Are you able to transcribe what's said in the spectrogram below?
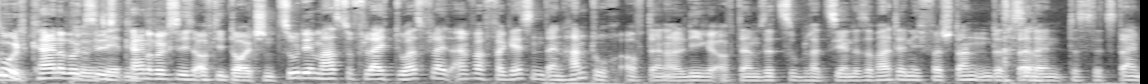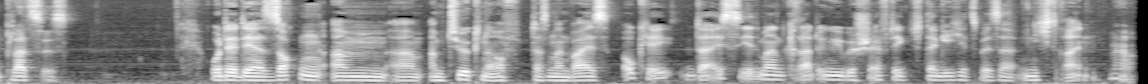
Gut, keine Rücksicht, keine Rücksicht auf die Deutschen. Zudem hast du vielleicht, du hast vielleicht einfach vergessen, dein Handtuch auf deiner Liege, auf deinem Sitz zu platzieren. Deshalb hat er nicht verstanden, dass so. da dein, dass jetzt dein Platz ist. Oder der Socken am, ähm, am Türknauf, dass man weiß, okay, da ist jemand gerade irgendwie beschäftigt, da gehe ich jetzt besser nicht rein. Ja.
